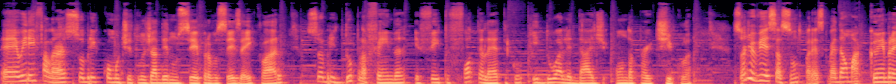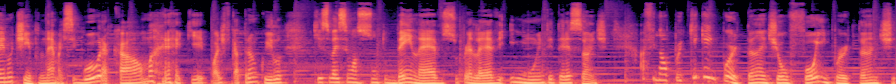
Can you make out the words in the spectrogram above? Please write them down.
é, eu irei falar sobre, como o título já denunciei para vocês aí, claro, sobre dupla fenda, efeito fotoelétrico e dualidade onda-partícula. Só de ouvir esse assunto parece que vai dar uma cãibra aí no tímpano, né? Mas segura, calma, que pode ficar tranquilo que isso vai ser um assunto bem leve, super leve e muito interessante. Afinal, por que, que é importante ou foi importante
